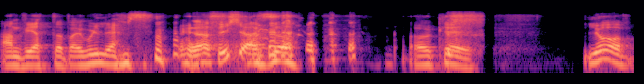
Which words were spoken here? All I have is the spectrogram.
Anwärter bei Williams. Ja, sicher. Also, okay. Ja,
